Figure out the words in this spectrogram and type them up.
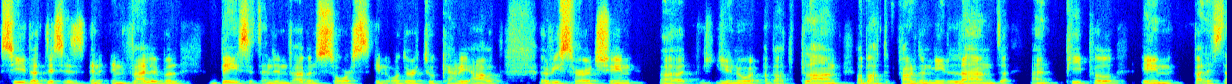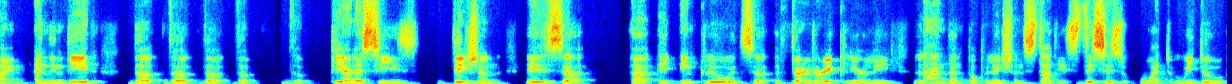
see that this is an invaluable basis and invaluable source in order to carry out research in, uh, you know, about plant, about, pardon me, land and people in Palestine. And indeed, the, the, the, the, the PLSC's vision is uh, uh, includes uh, very, very clearly land and population studies. This is what we do,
